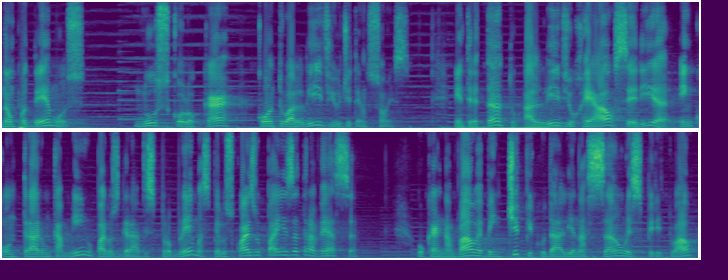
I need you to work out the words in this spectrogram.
Não podemos nos colocar contra o alívio de tensões. Entretanto, alívio real seria encontrar um caminho para os graves problemas pelos quais o país atravessa. O carnaval é bem típico da alienação espiritual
